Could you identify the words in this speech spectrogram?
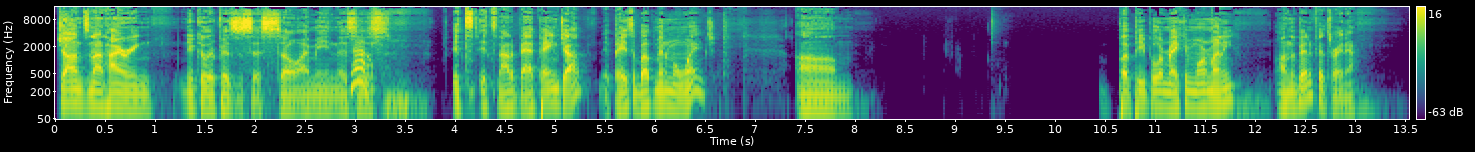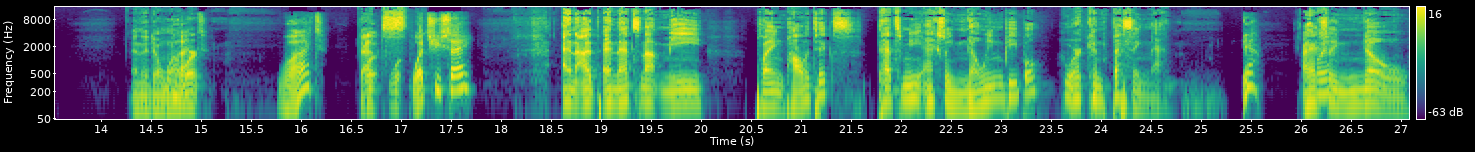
John's not hiring nuclear physicists, so I mean this No. is it's it's not a bad paying job. It pays above minimum wage. Um but people are making more money on the benefits right now. And they don't want to work. What? That's what, what you say? and I and that's not me playing politics. That's me actually knowing people who are confessing that. Yeah. I actually know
